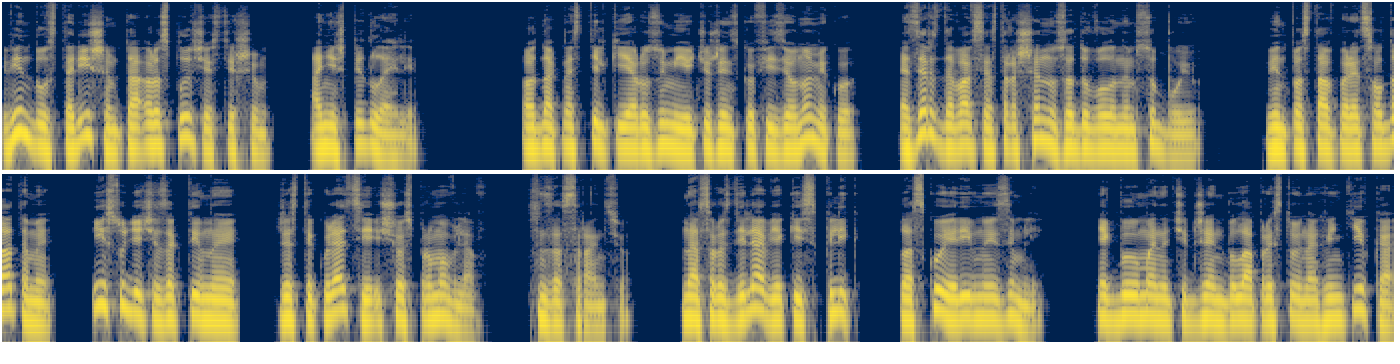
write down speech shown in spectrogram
Він був старішим та розпливчастішим, аніж підлеглі. Однак настільки я розумію чужинську фізіономіку, Езер здавався страшенно задоволеним собою. Він постав перед солдатами і, судячи з активної жестикуляції, щось промовляв засранцю. Нас розділяв якийсь клік пласкої рівної землі. Якби у мене чи Джейн була пристойна гвинтівка,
